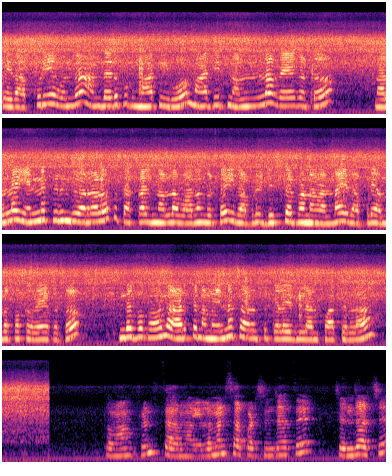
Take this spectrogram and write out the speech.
இப்போ இதை அப்படியே வந்து அந்த அடுப்புக்கு மாற்றிடுவோம் மாற்றிட்டு நல்லா வேகட்டும். நல்லா எண்ணெய் பிரிஞ்சு வர அளவுக்கு தக்காளி நல்லா வதங்கட்டும். இதை அப்படியே டிஸ்டர்ப் பண்ண வேண்டாம். இது அப்படியே அந்த பக்கம் வேகட்டும். இந்த பக்கம் வந்து அடுத்து நம்ம என்ன சாதத்துக்கு கிளறிடலான்னு பார்த்துடலாம். இப்போ வாங்க ஃப்ரெண்ட்ஸ் லெமன் சாப்பாடு செஞ்சாச்சு செஞ்சாச்சு.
